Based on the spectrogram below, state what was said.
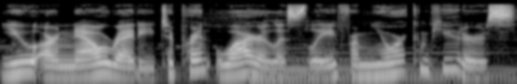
You are now ready to print wirelessly from your computers.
